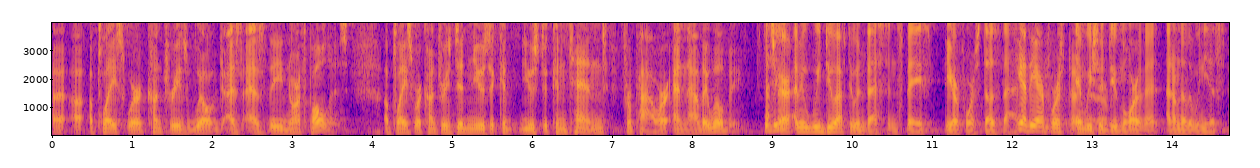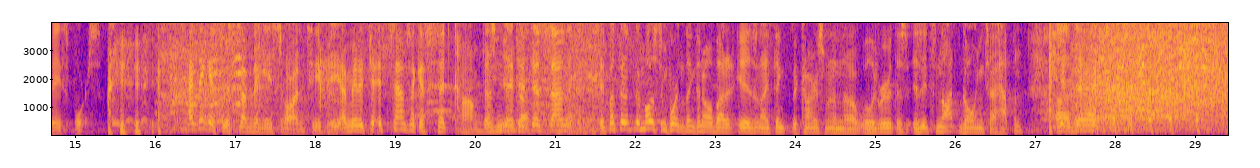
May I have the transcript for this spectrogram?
a, a, a place where countries will, as as the North Pole is, a place where countries didn't use it could used to contend for power, and now they will be. That's fair. I mean, we do have to invest in space. The Air Force does that. Yeah, the Air Force does And we that should do more of it. I don't know that we need a space force. I think it's just something he saw on TV. I mean, it, it sounds like a sitcom, doesn't it? It, just sounds. But the, the most important thing to know about it is, and I think the congressman uh, will agree with this, is it's not going to happen. Uh,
